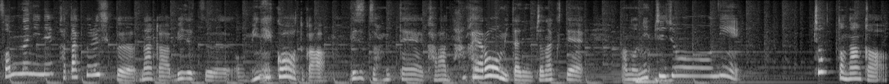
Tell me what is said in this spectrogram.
そんなにね堅苦しくなんか美術を見に行こうとか美術を見てからなんかやろうみたいなんじゃなくてあのうん。日常にちょっとなんか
